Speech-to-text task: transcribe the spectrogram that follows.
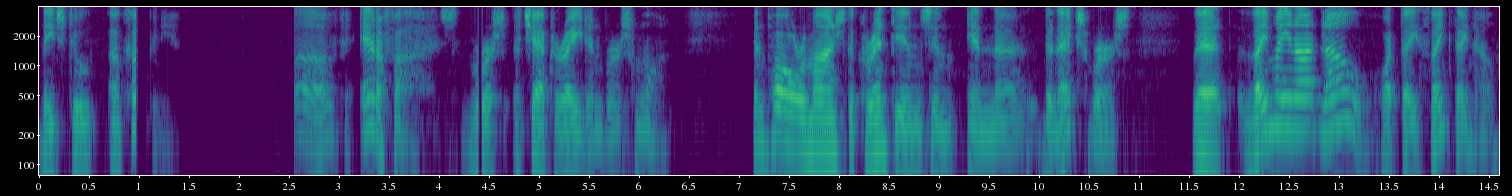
needs to accompany it. Love edifies, verse uh, chapter 8 and verse 1. And Paul reminds the Corinthians in, in uh, the next verse that they may not know what they think they know.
